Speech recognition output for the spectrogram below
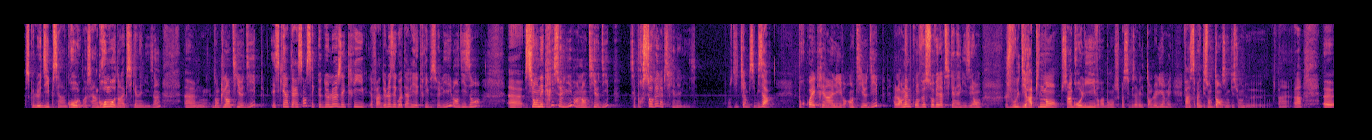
parce que l'Oedipe, c'est un, gros, mot dans la psychanalyse. Hein. Euh, donc l'anti-Oedipe. Et ce qui est intéressant, c'est que Deleuze, enfin, Deleuze et Guattari écrivent ce livre en disant euh, si on écrit ce livre, l'anti-Oedipe, c'est pour sauver la psychanalyse. On se dit, tiens, mais c'est bizarre. Pourquoi écrire un livre anti-Oedipe alors même qu'on veut sauver la psychanalyse? Et on, je vous le dis rapidement, c'est un gros livre, bon, je ne sais pas si vous avez le temps de le lire, mais enfin, ce n'est pas une question de temps, c'est une question de... voilà. Euh,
